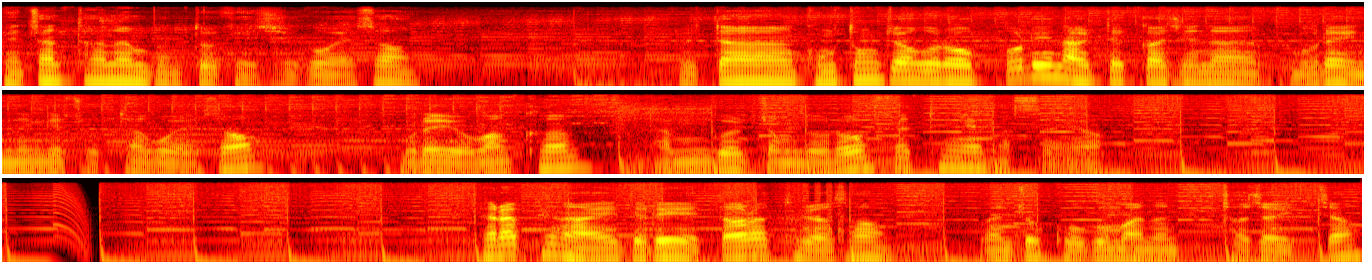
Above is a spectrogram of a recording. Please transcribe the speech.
괜찮다는 분도 계시고 해서 일단 공통적으로 뿌리 날 때까지는 물에 있는 게 좋다고 해서 물에 요만큼 담글 정도로 세팅해 봤어요. 페라핀 아이들이 떨어뜨려서 왼쪽 고구마는 젖어 있죠?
